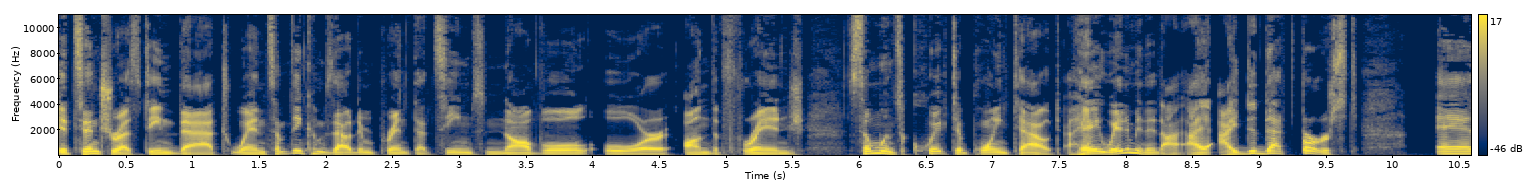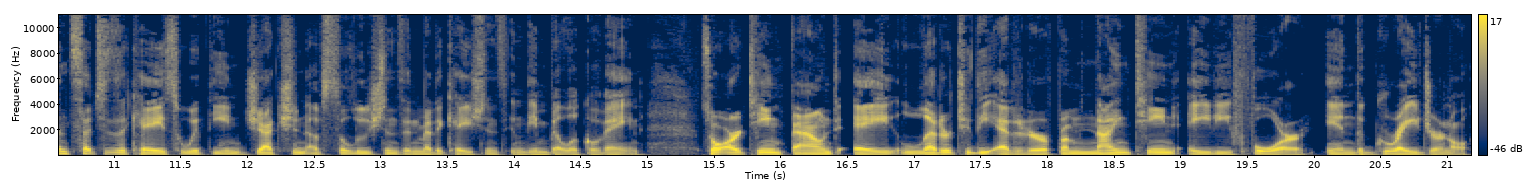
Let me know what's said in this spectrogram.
It's interesting that when something comes out in print that seems novel or on the fringe, someone's quick to point out, hey, wait a minute, I, I, I did that first. And such is the case with the injection of solutions and medications in the umbilical vein. So our team found a letter to the editor from 1984 in the Gray Journal.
